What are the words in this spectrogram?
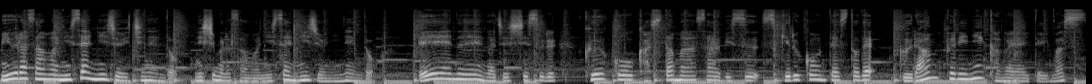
三浦さんは2021年度西村さんは2022年度 ANA が実施する空港カスタマーサービススキルコンテストでグランプリに輝いています。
